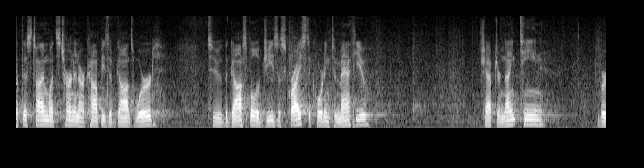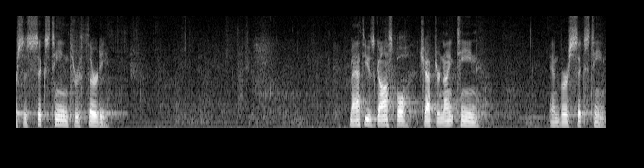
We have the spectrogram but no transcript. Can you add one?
at this time, let's turn in our copies of God's Word to the Gospel of Jesus Christ according to Matthew, chapter 19, verses 16 through 30. Matthew's Gospel, chapter 19, and verse 16.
